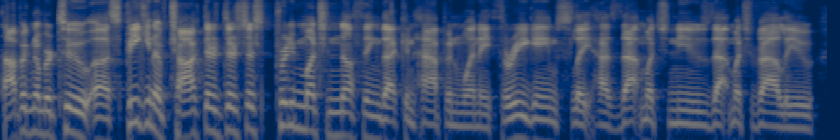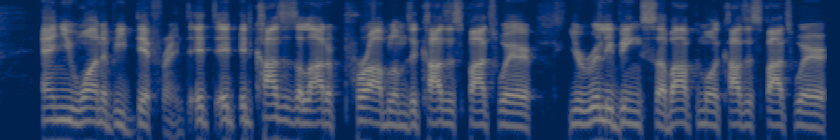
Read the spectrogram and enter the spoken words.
Topic number two. Uh, speaking of chalk, there's there's just pretty much nothing that can happen when a three game slate has that much news, that much value, and you want to be different. It, it it causes a lot of problems. It causes spots where you're really being suboptimal. It causes spots where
